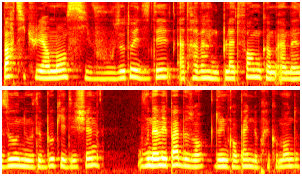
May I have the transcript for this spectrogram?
particulièrement si vous auto-éditez à travers une plateforme comme Amazon ou The Book Edition. Vous n'avez pas besoin d'une campagne de précommande.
